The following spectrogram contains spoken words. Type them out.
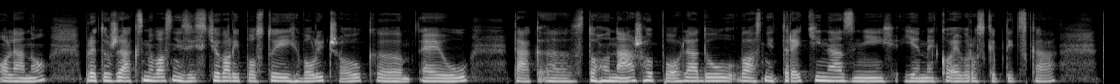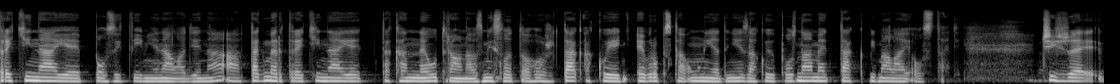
Olano, pretože ak sme vlastne zisťovali postoje ich voličov k EÚ, tak e, z toho nášho pohľadu vlastne tretina z nich je meko euroskeptická, tretina je pozitívne naladená a takmer tretina je taká neutrálna v zmysle toho, že tak ako je Európska únia dnes, ako ju poznáme, tak by mala aj ostať. Čiže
